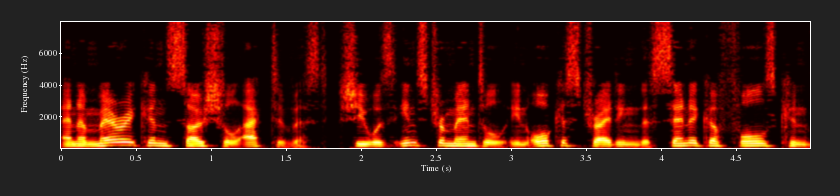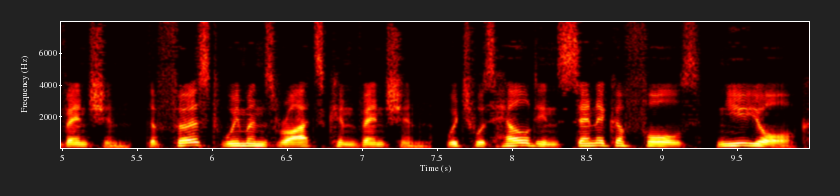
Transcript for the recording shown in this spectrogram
An American social activist, she was instrumental in orchestrating the Seneca Falls Convention, the first women's rights convention, which was held in Seneca Falls, New York.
